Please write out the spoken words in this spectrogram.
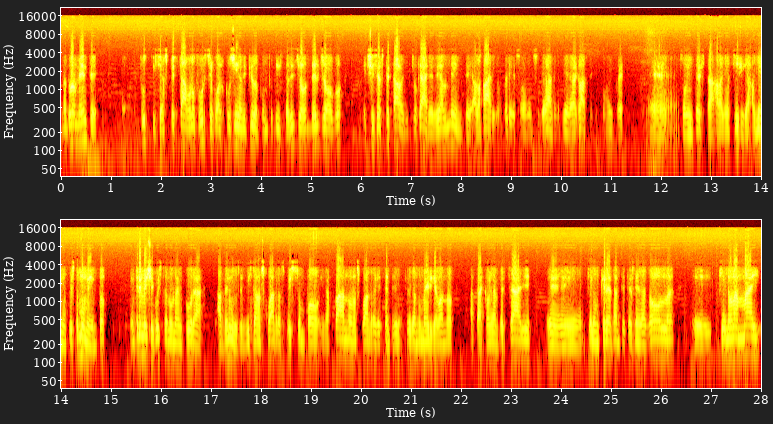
Naturalmente eh, tutti si aspettavano forse qualcosina di più dal punto di vista del, gio- del gioco e ci si aspettava di giocare realmente alla pari con quelle che sono considerate le prime della classe che comunque eh, sono in testa alla classifica almeno in questo momento mentre invece questo non è ancora avvenuto si è vista una squadra spesso un po' in affanno una squadra che è sempre in preda numerica quando attaccano gli avversari eh, che non crea tante occasioni da gol eh, che non ha mai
